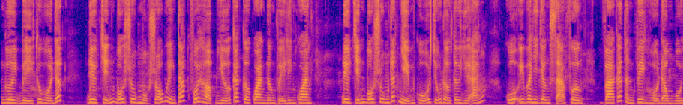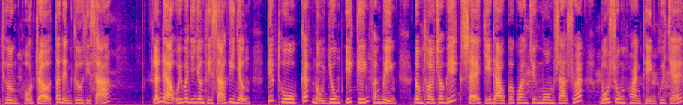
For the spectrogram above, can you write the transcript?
người bị thu hồi đất, điều chỉnh bổ sung một số nguyên tắc phối hợp giữa các cơ quan đơn vị liên quan điều chỉnh bổ sung trách nhiệm của chủ đầu tư dự án, của Ủy ban nhân dân xã phường và các thành viên hội đồng bồi thường hỗ trợ tái định cư thị xã. Lãnh đạo Ủy ban nhân dân thị xã ghi nhận, tiếp thu các nội dung ý kiến phản biện, đồng thời cho biết sẽ chỉ đạo cơ quan chuyên môn ra soát, bổ sung hoàn thiện quy chế.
